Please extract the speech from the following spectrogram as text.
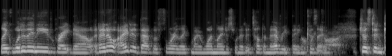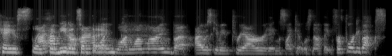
Like, what do they need right now? And I know I did that before. Like, my one line just wanted to tell them everything oh because my I just in case I like they have, needed no, I something. have like one one line, but I was giving three hour readings like it was nothing for 40 bucks.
